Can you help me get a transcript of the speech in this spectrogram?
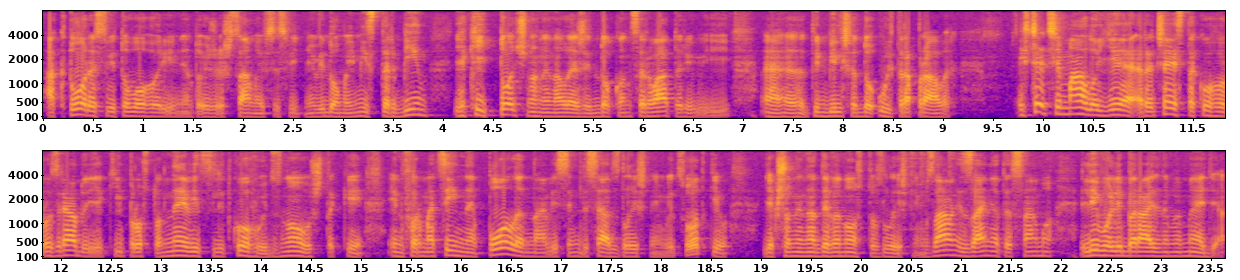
актори світового рівня, той же ж самий всесвітньо відомий містер Бін, який точно не належить до консерваторів і е, тим більше до ультраправих. І ще чимало є речей з такого розряду, які просто не відслідковують знову ж таки інформаційне поле на 80 з лишнім відсотків, якщо не на 90 з лишнім, зайняте саме ліволіберальними медіа.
